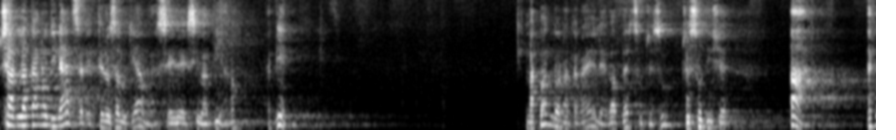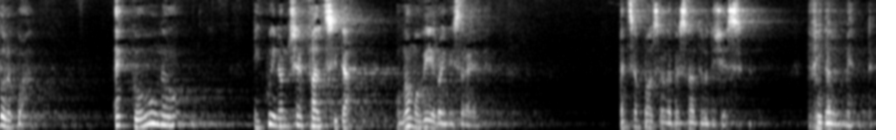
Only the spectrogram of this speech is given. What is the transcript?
ciarlatano di Nazareth, te lo salutiamo se si va via, no? E vieni. Ma quando Natanaele va verso Gesù, Gesù dice, ah, eccolo qua, Ecco uno in cui non c'è falsità, un uomo vero in Israele. Pensa un po' se una persona te lo dicesse, finalmente.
